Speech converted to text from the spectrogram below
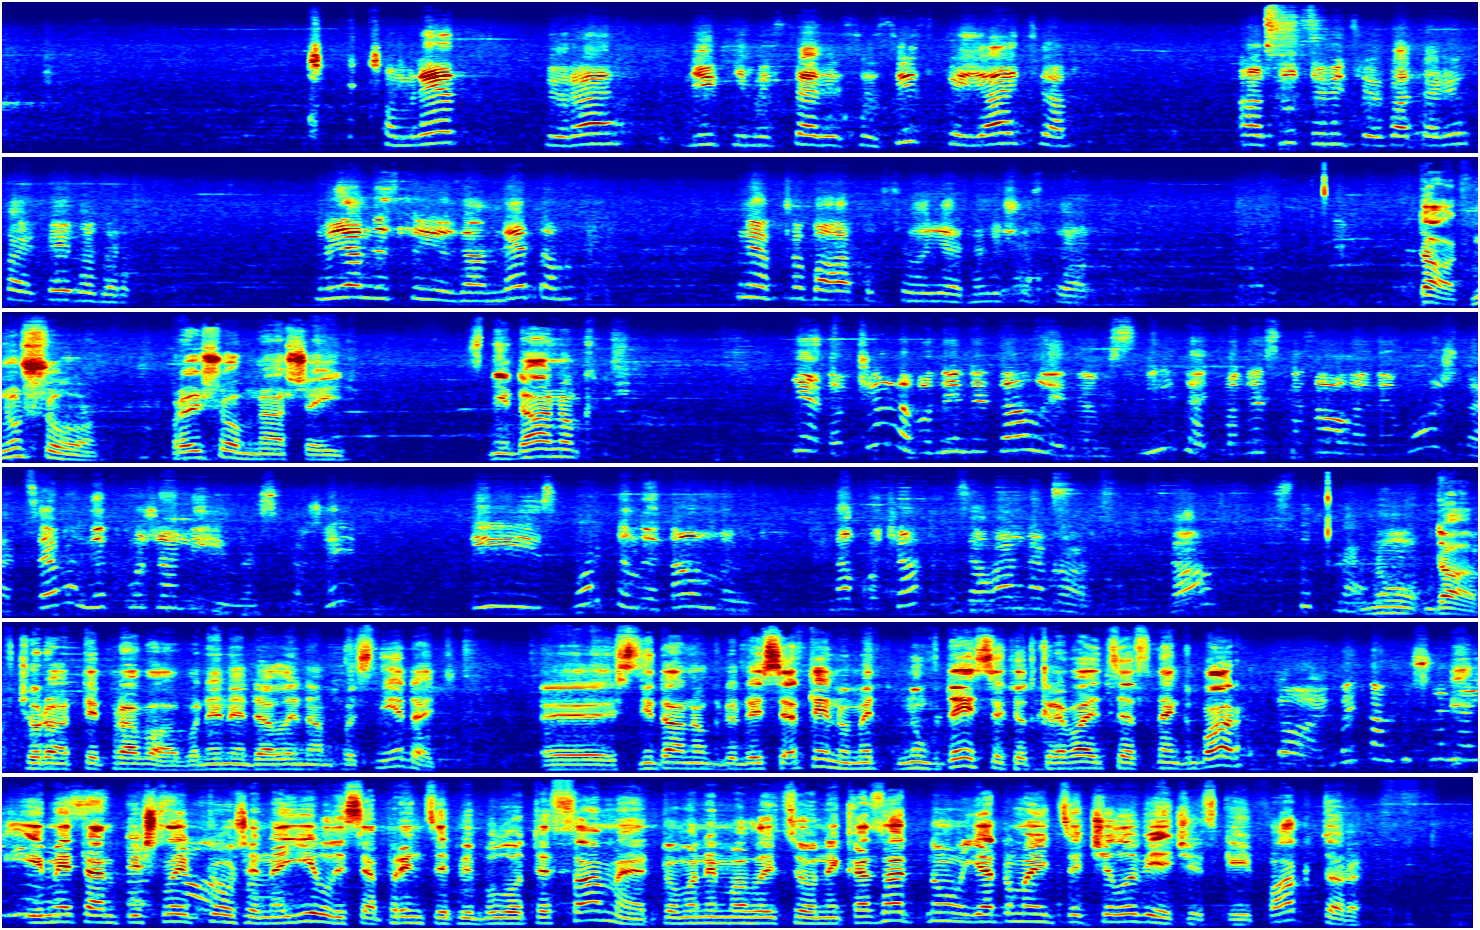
Омлет, пюре, їхні місцеві сосиски, яйця. А тут дивіться, яка тарілка, який вибір. Ну я не стою за омлетом. Ну, якщо багато всього є, навіщо стояти? Так, ну що, пройшов наш сніданок. Ні, ну вчора вони не дали нам снідати, вони сказали, не можна, це вони пожаліли, скажи. І спортили нам на початку загальне враження. Да? Вступне. Ну так, да, вчора ти права, вони не дали нам поснідати. Е, сніданок до 10, ну, ми, ну в 10 відкривається снек-бар, Да, і ми там пішли і, і ми там пішли теж наїлися, в принципі, було те саме, то вони могли цього не казати. Ну, я думаю, це чоловічий фактор.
